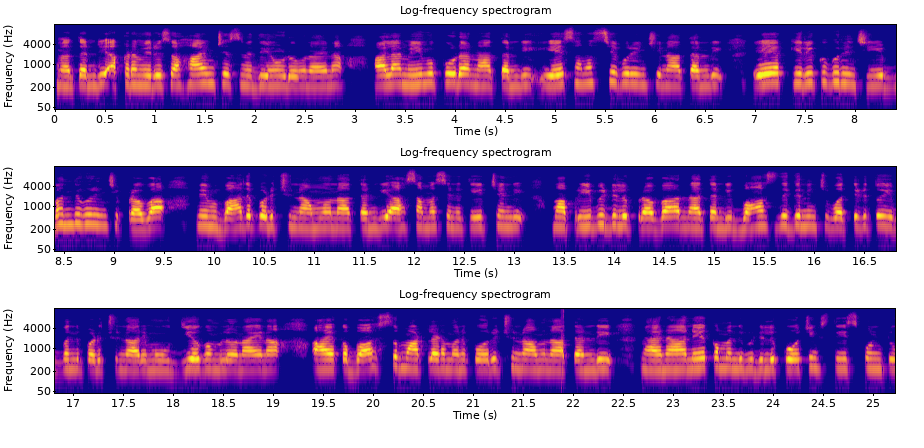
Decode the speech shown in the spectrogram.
నా తండ్రి అక్కడ మీరు సహాయం చేసిన దేవుడు నాయన. అలా మేము కూడా నా తండ్రి ఏ సమస్య గురించి నా తండ్రి ఏ కిరుకు గురించి ఇబ్బంది గురించి ప్రభా మేము బాధపడుచున్నామో నా తండ్రి ఆ సమస్యను తీర్చండి. మా ప్రియబిడ్డలు ప్రభా నా తండ్రి బాస్ దగ్గర నుంచి ఒత్తిడితో ఇబ్బంది పడుచున్నారేమో ఉద్యోగంలో నాయన. ఆ యొక్క బాస్తో మాట్లాడమని కోరుచున్నాము నా తండ్రి. నాయన అనేక మంది బిడ్డలు కోచింగ్స్ తీసుకుంటూ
